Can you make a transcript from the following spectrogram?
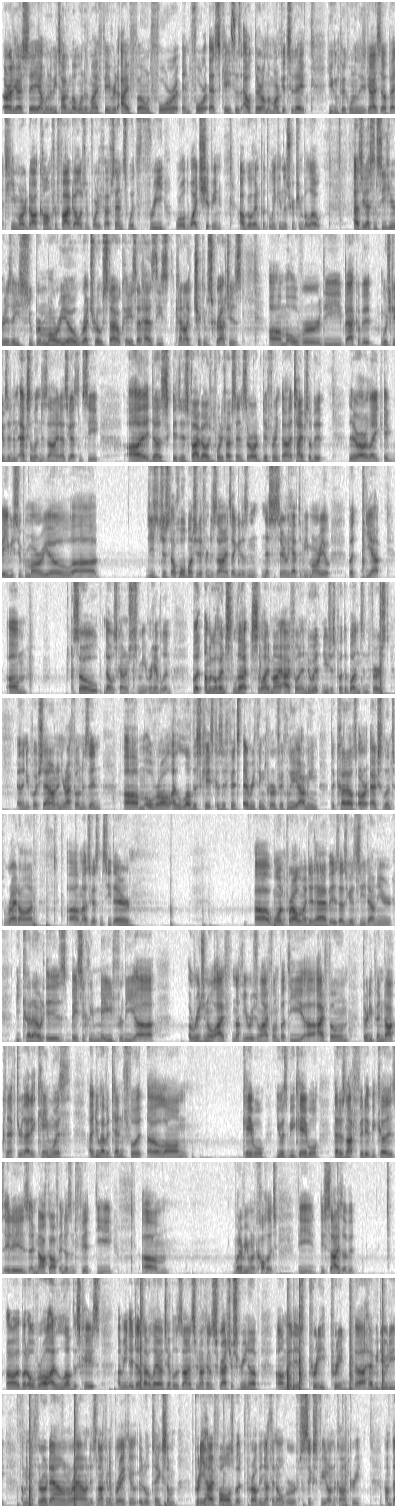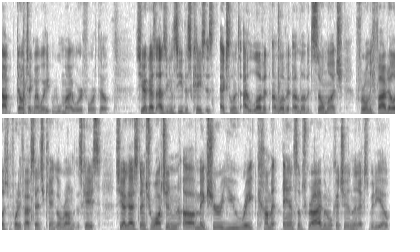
Alright guys, today I'm going to be talking about one of my favorite iPhone 4 and 4S cases out there on the market today. You can pick one of these guys up at tmart.com for $5.45 with free worldwide shipping. I'll go ahead and put the link in the description below. As you guys can see here is a Super Mario retro style case that has these kind of like chicken scratches um, over the back of it, which gives it an excellent design as you guys can see. Uh, it does. It is five dollars and forty five cents. There are different uh, types of it. There are like a baby Super Mario. Uh, these just a whole bunch of different designs. Like it doesn't necessarily have to be Mario, but yeah. Um, so that was kind of just me rambling. But I'm gonna go ahead and sli slide my iPhone into it. You just put the buttons in first, and then you push down, and your iPhone is in. Um, overall, I love this case because it fits everything perfectly. I mean, the cutouts are excellent, right on. Um, as you guys can see there. Uh, one problem I did have is, as you guys see down here, the cutout is basically made for the uh, original, I not the original iPhone, but the uh, iPhone 30 pin dock connector that it came with. I do have a 10 foot uh, long cable, USB cable, that does not fit it because it is a knockoff and doesn't fit the um, whatever you want to call it, the the size of it. Uh, but overall, I love this case. I mean, it does have a lay-on table design, so you're not going to scratch your screen up. Um, it is pretty pretty uh, heavy duty. I mean, you throw down around, it's not going to break. It, it'll take some pretty high falls, but probably nothing over six feet on the concrete. I'm don't take my weight my word for it though. So yeah, guys, as you can see, this case is excellent. I love it. I love it. I love it so much. For only $5.45, you can't go wrong with this case. So yeah, guys, thanks for watching. Uh, make sure you rate, comment, and subscribe, and we'll catch you in the next video.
